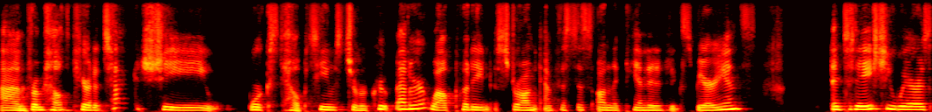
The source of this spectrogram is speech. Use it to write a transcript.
Um, from healthcare to tech, she works to help teams to recruit better while putting a strong emphasis on the candidate experience. And today she wears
